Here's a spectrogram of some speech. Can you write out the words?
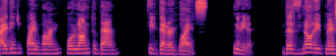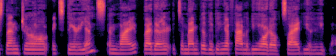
Identify one, hold on to them, seek their advice. Period. There's no replacement to experience in life, whether it's a mentor within your family or outside, you need that.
